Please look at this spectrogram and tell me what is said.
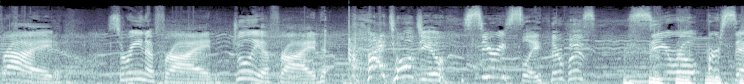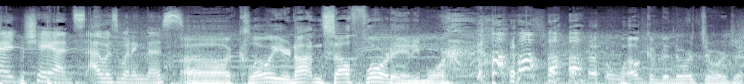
fried, Serena fried, Julia fried. I told you, seriously, there was Zero percent chance I was winning this. Uh, Chloe, you're not in South Florida anymore. Welcome to North Georgia.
